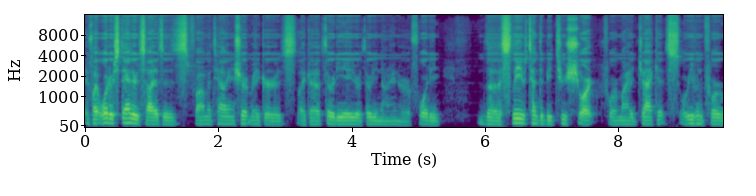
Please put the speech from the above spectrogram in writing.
if I order standard sizes from Italian shirt makers, like a 38 or 39 or a 40, the sleeves tend to be too short for my jackets or even for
